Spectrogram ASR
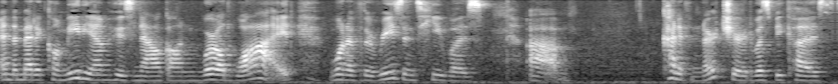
and the medical medium who's now gone worldwide one of the reasons he was um, kind of nurtured was because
